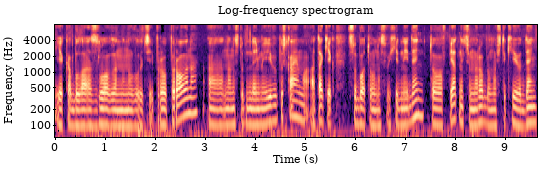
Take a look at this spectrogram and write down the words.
яка була зловлена на вулиці і прооперована. Е, На наступний день ми її випускаємо. А так як в суботу у нас вихідний день, то в п'ятницю ми робимо ось такий от день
